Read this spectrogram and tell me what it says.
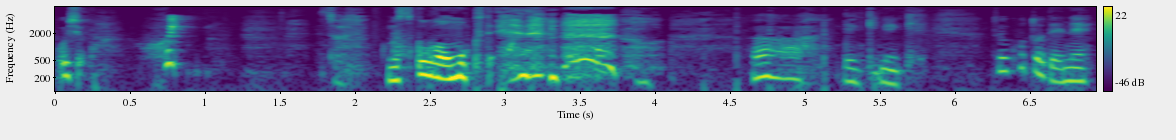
よいしょ。息子が重くて ああ、元気元気。ということでね、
